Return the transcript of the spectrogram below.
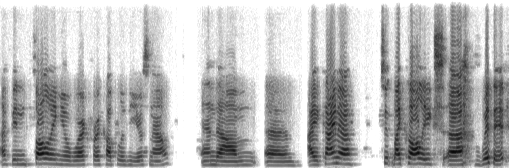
I've been following your work for a couple of years now, and um, um, I kind of took my colleagues uh, with it.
